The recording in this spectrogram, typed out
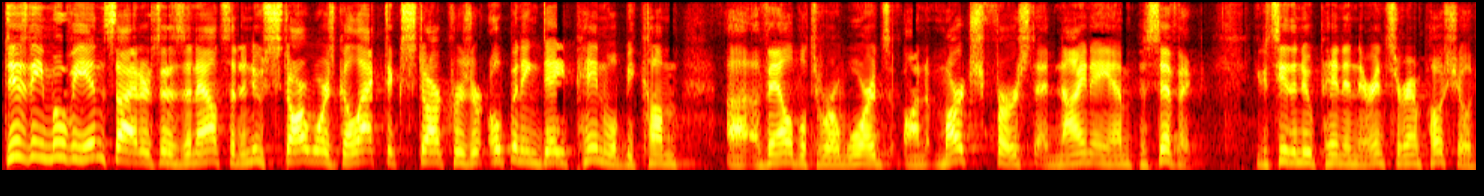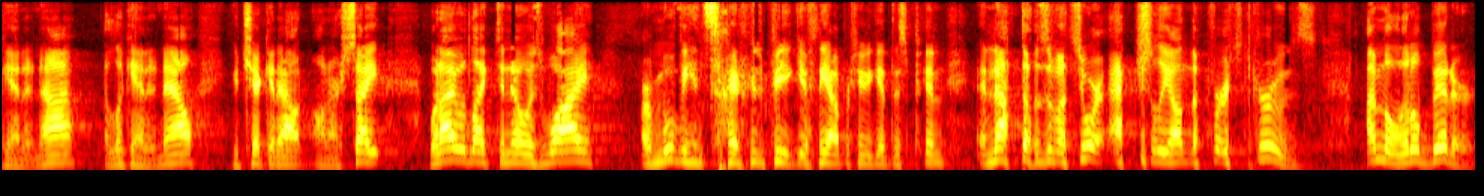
Disney Movie Insiders has announced that a new Star Wars Galactic Starcruiser opening day pin will become uh, available to rewards on March 1st at 9 a.m. Pacific. You can see the new pin in their Instagram post. You're looking at it now. Looking at it now. You can check it out on our site. What I would like to know is why are movie insiders being given the opportunity to get this pin and not those of us who are actually on the first cruise? I'm a little bitter.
